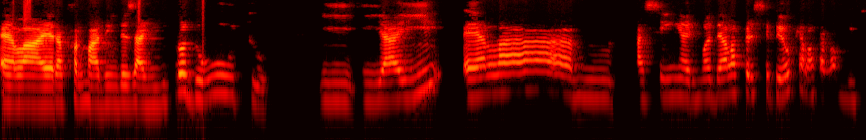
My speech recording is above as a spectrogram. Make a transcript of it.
Ela era formada em design de produto, e, e aí ela, assim, a irmã dela percebeu que ela estava muito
